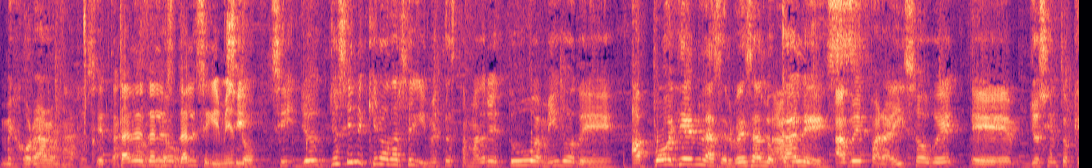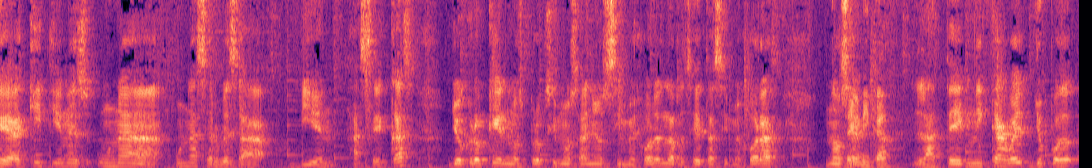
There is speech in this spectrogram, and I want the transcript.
mejoraron la receta. Tal vez dale, dale seguimiento. Sí, sí, yo, yo sí le quiero dar seguimiento a esta madre. Tú, amigo de Apoyen las cervezas locales. Ave, Ave Paraíso, güey. eh, yo siento que aquí tienes una, una cerveza bien, a secas. Yo creo que en los próximos años, si mejoras la receta, si mejoras, no sé, Técnica. la técnica, güey, yo puedo.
